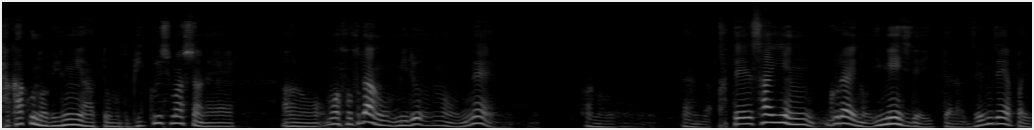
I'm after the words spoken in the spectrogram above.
高く伸びるんやって思ってびっくりしましたね。あの、まあ、普段見るのね、あの、なんだ、家庭菜園ぐらいのイメージで言ったら全然やっぱり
